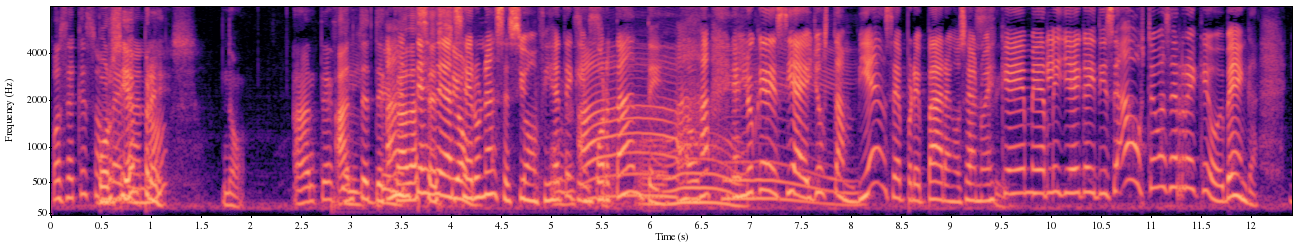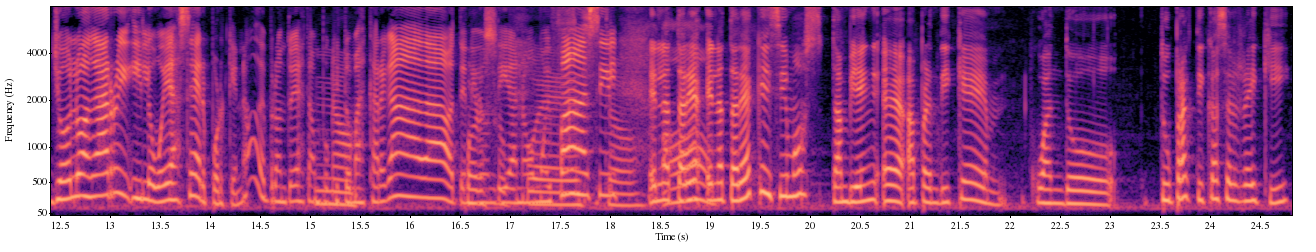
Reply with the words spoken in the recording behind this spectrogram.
o sea que son por siempre. No, Antes, antes de cada antes de hacer una sesión, fíjate qué importante. Ah, es lo que decía, ellos también se preparan. O sea, no es que Merly llega y dice, ah, usted va a hacer reiki hoy, venga, yo lo agarro y, lo voy a hacer, porque no, de pronto ya está un poquito más cargada, va a tener un día no muy fácil. En la, tarea, en la tarea que hicimos también eh, aprendí que cuando tú practicas el reiki,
